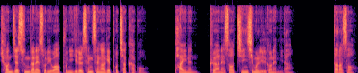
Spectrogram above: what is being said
현재 순간의 소리와 분위기를 생생하게 포착하고 파이는 그 안에서 진심을 읽어냅니다. 따라서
